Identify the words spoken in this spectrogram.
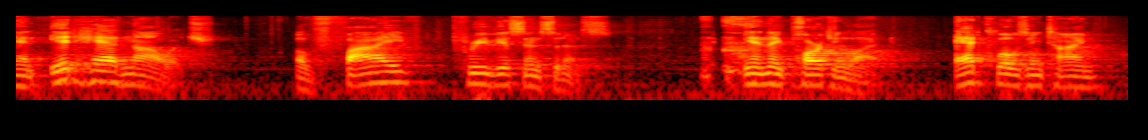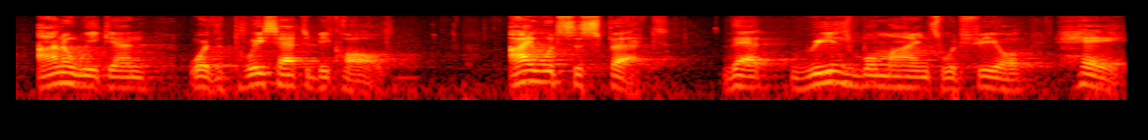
and it had knowledge of five previous incidents in a parking lot at closing time on a weekend where the police had to be called, I would suspect that reasonable minds would feel, hey,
